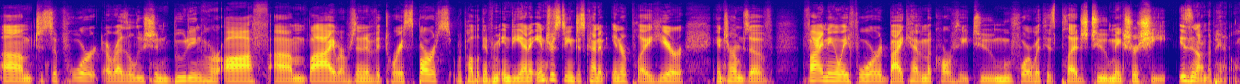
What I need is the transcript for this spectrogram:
um, to support a resolution booting her off um, by Representative Victoria Spartz, Republican from Indiana. Interesting, just kind of interplay here in terms of finding a way forward by Kevin McCarthy to move forward with his pledge to make sure she isn't on the panel.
